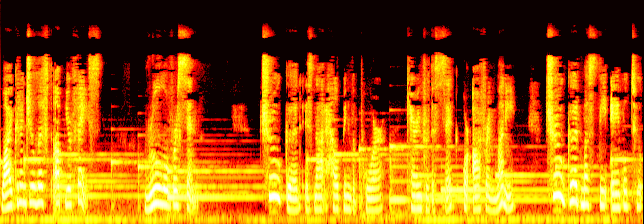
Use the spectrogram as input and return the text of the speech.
why couldn't you lift up your face? Rule over sin. True good is not helping the poor, caring for the sick, or offering money. True good must be able to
